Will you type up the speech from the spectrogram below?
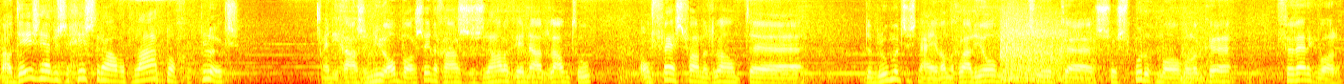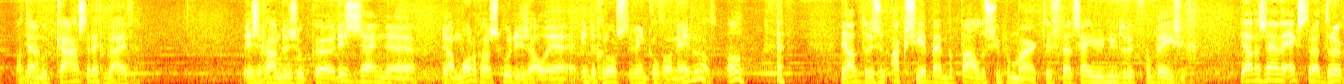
Nou, deze hebben ze gisteravond laat nog geplukt. En die gaan ze nu opbossen. En dan gaan ze zo dadelijk weer naar het land toe. Om vers van het land eh, de bloemen te snijden. Want de gladiool moet natuurlijk eh, zo spoedig mogelijk eh, verwerkt worden. Want hij moet kaasrecht blijven. Deze gaan dus ook... deze zijn eh, ja, morgen als het goed is al eh, in de grootste winkel van Nederland. Oh. Ja, want er is een actie hè, bij een bepaalde supermarkt. Dus daar zijn jullie nu druk voor bezig. Ja, dan zijn we extra druk.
